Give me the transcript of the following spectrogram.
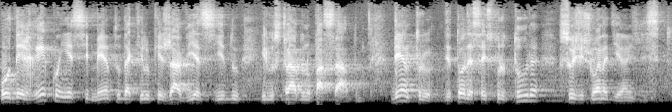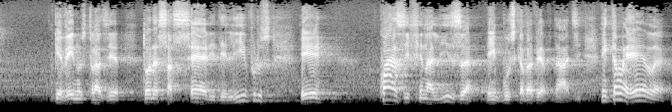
ou de reconhecimento daquilo que já havia sido ilustrado no passado. Dentro de toda essa estrutura surge Joana de Que vem nos trazer toda essa série de livros e quase finaliza em busca da verdade. Então é ela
